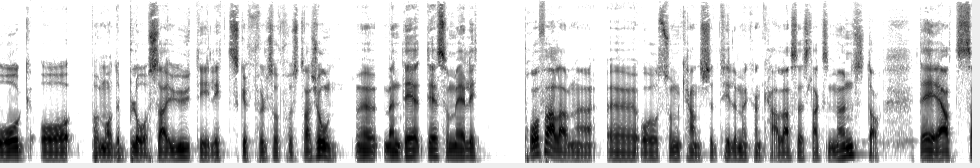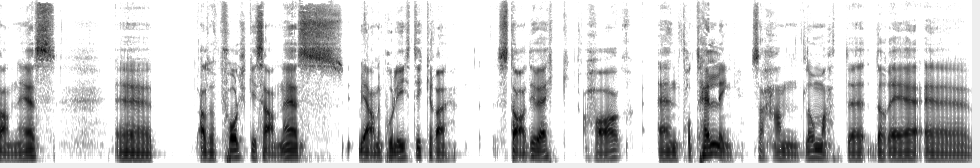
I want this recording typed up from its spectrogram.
og å på en måte blåse ut i litt skuffelse og frustrasjon. Eh, Men det, det som er litt påfallende, eh, og som kanskje til og med kan kalles et slags mønster, det er at Sandnes eh, Altså folk i Sandnes, gjerne politikere, stadig vekk har en fortelling som handler om at det, er eh,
